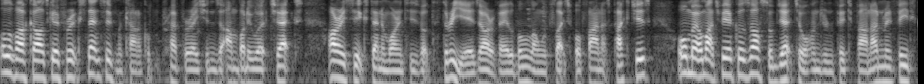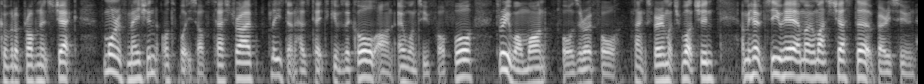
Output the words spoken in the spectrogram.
All of our cars go through extensive mechanical preparations and bodywork checks. RAC extended warranties of up to three years are available along with flexible finance packages. All Motormatch vehicles are subject to a £150 admin fee to cover the provenance check. For more information or to put yourself a test drive, please don't hesitate to give us a call on 01244 311 404. Thanks very much for watching and we hope to see you here at Motormatch Chester very soon.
